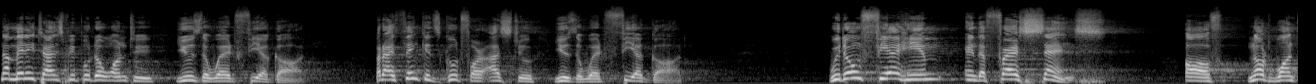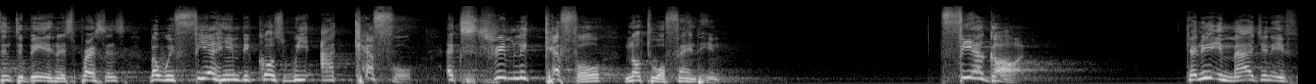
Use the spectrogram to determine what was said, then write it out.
Now, many times people don't want to use the word fear God, but I think it's good for us to use the word fear God. We don't fear him in the first sense of not wanting to be in his presence, but we fear him because we are careful, extremely careful not to offend him. Fear God. Can you imagine if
